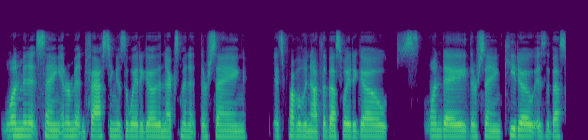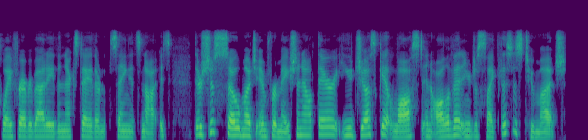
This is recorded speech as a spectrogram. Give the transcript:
one minute saying intermittent fasting is the way to go, the next minute they're saying it's probably not the best way to go. One day they're saying keto is the best way for everybody, the next day they're saying it's not. It's there's just so much information out there. You just get lost in all of it and you're just like this is too much.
